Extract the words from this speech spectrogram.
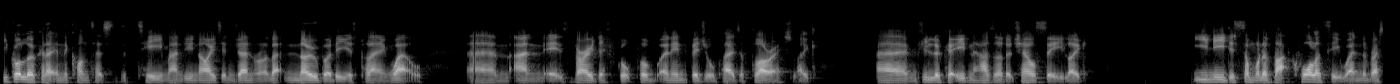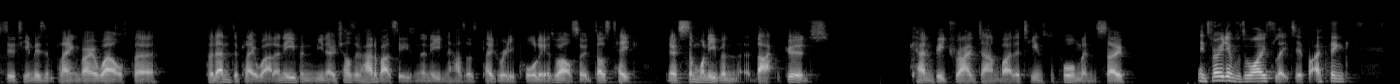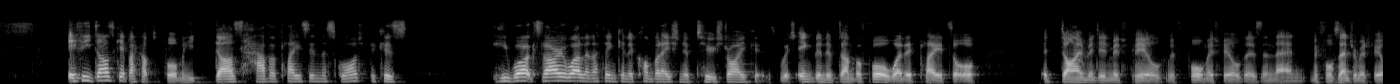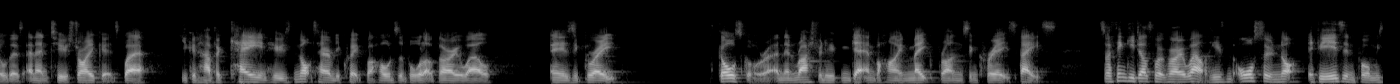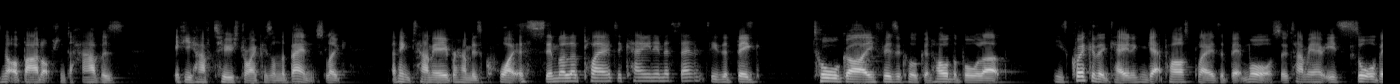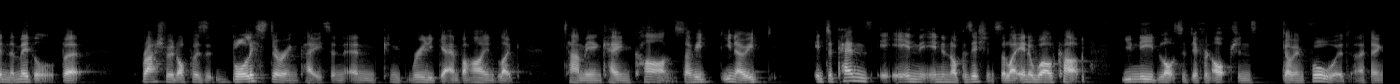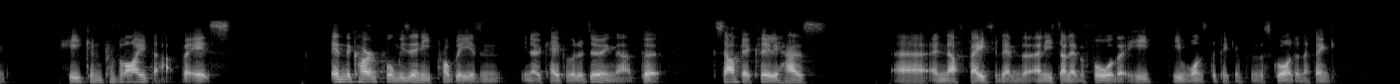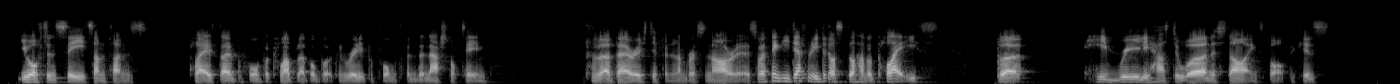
you've got to look at it in the context of the team and United in general that nobody is playing well, um, and it's very difficult for an individual player to flourish. Like um, if you look at Eden Hazard at Chelsea, like you needed someone of that quality when the rest of the team isn't playing very well for for them to play well. And even you know Chelsea have had a bad season, and Eden Hazard's played really poorly as well. So it does take you know someone even that good can be dragged down by the team's performance. So it's very difficult to isolate it. But I think if he does get back up to form, he does have a place in the squad because he works very well. And I think in a combination of two strikers, which England have done before, where they've played sort of a diamond in midfield with four midfielders and then with four central midfielders and then two strikers, where you can have a Kane who's not terribly quick but holds the ball up very well and is a great goal scorer, and then Rashford who can get in behind, make runs, and create space. So I think he does work very well. He's also not, if he is in form, he's not a bad option to have as if you have two strikers on the bench. Like I think Tammy Abraham is quite a similar player to Kane in a sense. He's a big, tall guy, physical, can hold the ball up. He's quicker than Kane and can get past players a bit more. So Tammy is sort of in the middle, but Rashford offers blistering pace and, and can really get in behind like Tammy and Kane can't. So he, you know, he, it depends in in an opposition. So like in a World Cup, you need lots of different options going forward. and I think he can provide that, but it's in the current form he's in, he probably isn't, you know, capable of doing that. But Southgate clearly has uh, enough faith in him that, and he's done it before that he he wants to pick him from the squad. And I think you often see sometimes players don't perform for club level, but can really perform for the national team for a various different number of scenarios. So I think he definitely does still have a place, but he really has to earn a starting spot because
